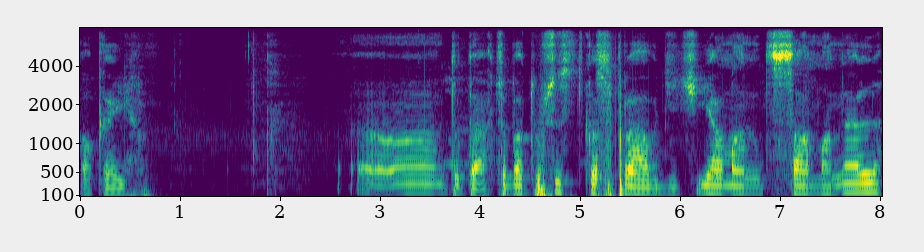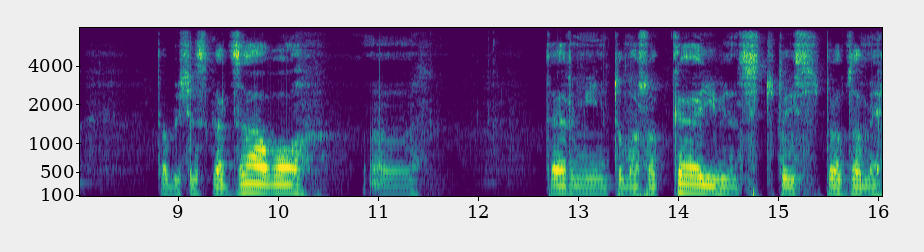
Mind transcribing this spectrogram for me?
Okej. Eee, To tak, trzeba tu wszystko sprawdzić. Yaman Samanel, to by się zgadzało. Eee, Termin tu masz ok, więc tutaj sprawdzamy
